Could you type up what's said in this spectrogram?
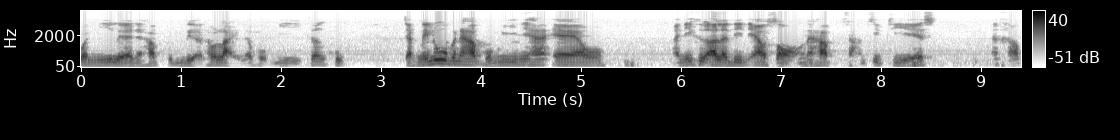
วันนี้เลยนะครับ ผมเหลือเท่าไหร่แล้วผมมีเครื่องขุดจากในรูปนะครับ ผมมีนี่ฮะ L อันนี้คือ Aladdin L2 นะครับ 30 TS นะครับ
